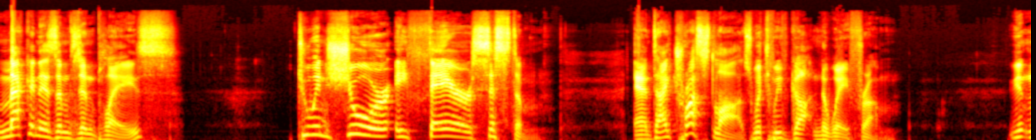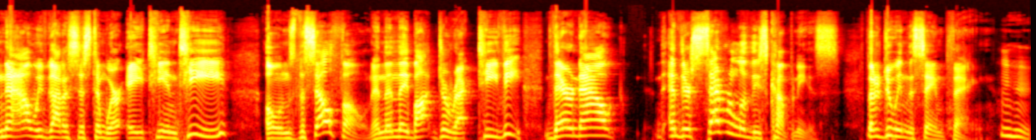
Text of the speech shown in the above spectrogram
mechanisms in place to ensure a fair system. Antitrust laws, which we've gotten away from. Now we've got a system where AT&T owns the cell phone and then they bought DirecTV. They're now and there's several of these companies that are doing the same thing. hmm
